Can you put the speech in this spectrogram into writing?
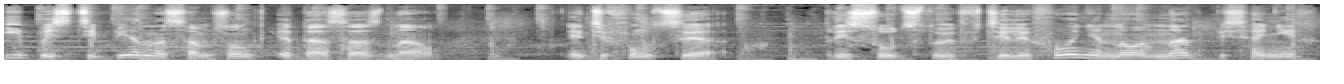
И постепенно Samsung это осознал. Эти функции присутствуют в телефоне, но надпись о них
